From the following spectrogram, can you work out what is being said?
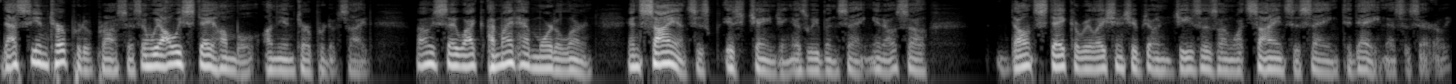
that's the interpretive process. And we always stay humble on the interpretive side. I always say, well, I, I might have more to learn. And science is is changing as we've been saying you know so don't stake a relationship on jesus on what science is saying today necessarily.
